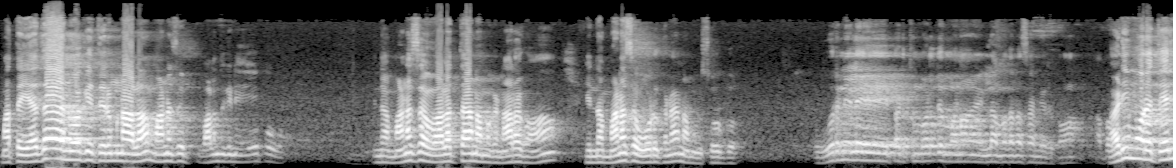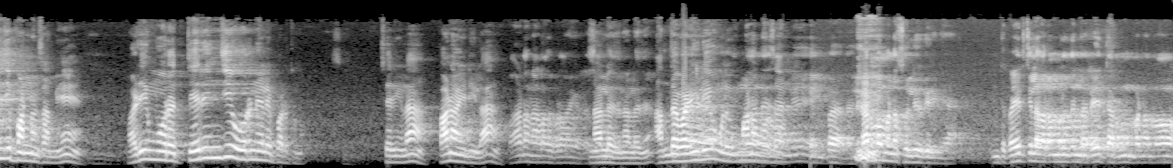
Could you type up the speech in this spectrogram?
மற்ற எதை நோக்கி திரும்பினாலும் மனசு வளர்ந்துக்கினே போகும். இந்த மனசை வளர்த்தா நமக்கு நரகம். இந்த மனசை ஒடுக்குனா நமக்கு சொர்க்கம். ஒருநிலைப்படுத்தும் பொழுது மனம் இல்லாமல் தானே சாமி இருக்கும்? அப்போ வழிமுறை தெரிஞ்சு பண்ணணும் சாமி. வழிமுறை தெரிஞ்சு ஒருநிலைப்படுத்தணும். சரிங்களா? பணம் வாங்கிட்டீங்களா? பாடம் நாளாவது கூட வாங்கிடுறேன் நல்லது நல்லது. அந்த வழியிலேயே உங்களுக்கு மனம் இப்போ தர்மம் பண்ண சொல்லியிருக்கிறீங்க. இந்த பயிற்சியில் வரும்பொழுது நிறைய தர்மம் பண்ணணும்.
